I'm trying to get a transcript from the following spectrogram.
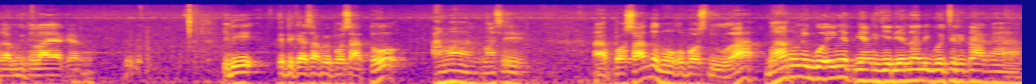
nggak begitu layak ya. Jadi ketika sampai pos 1 aman masih nah pos 1 mau ke pos 2 baru nih gue inget yang kejadian tadi gue ceritakan.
